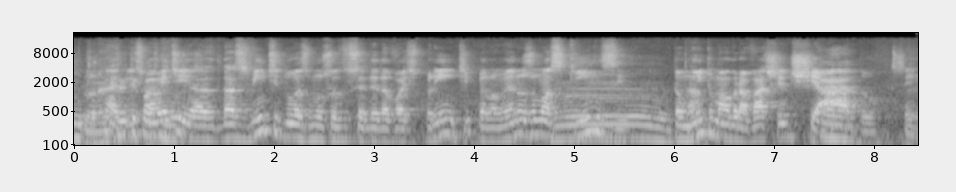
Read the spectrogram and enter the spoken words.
duplo, né? É, 34 principalmente músicas. das 22 músicas do CD da Voice Print, pelo menos umas 15 estão tá. muito mal gravadas, cheio de chiado. Sim.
